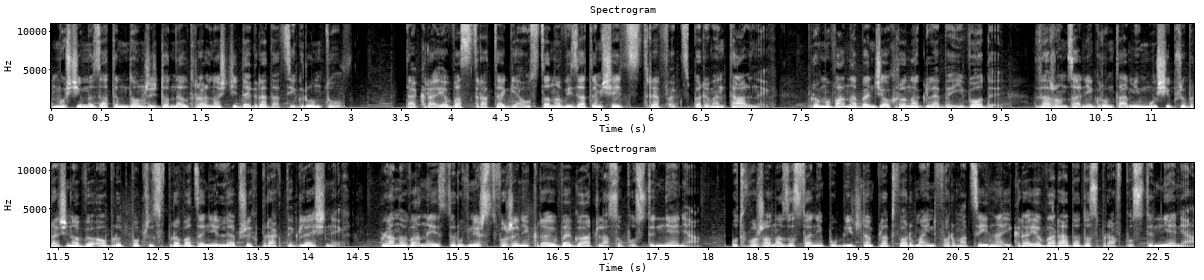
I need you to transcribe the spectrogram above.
Musimy zatem dążyć do neutralności degradacji gruntów. Ta krajowa strategia ustanowi zatem sieć stref eksperymentalnych. Promowana będzie ochrona gleby i wody. Zarządzanie gruntami musi przybrać nowy obrót poprzez wprowadzenie lepszych praktyk leśnych. Planowane jest również stworzenie Krajowego Atlasu Pustynnienia. Utworzona zostanie publiczna platforma informacyjna i Krajowa Rada do Spraw Pustynnienia.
